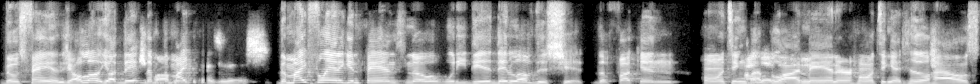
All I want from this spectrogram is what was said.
Those fans, y'all love y'all. They, the, the Mike because of this. the Mike Flanagan fans know what he did. They love this shit. The fucking haunting I by love this Bly shit. Manor, haunting at Hill House,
